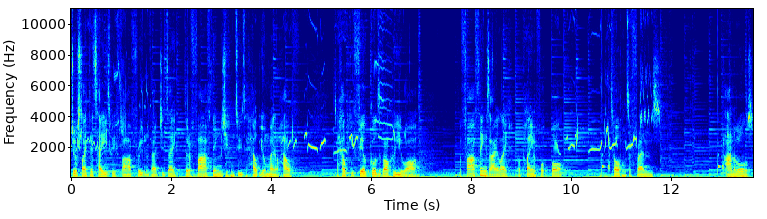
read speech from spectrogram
Just like they tell you to be five fruit and veg a day, there are five things you can do to help your mental health, to help you feel good about who you are. The five things I like are playing football, talking to friends, animals,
